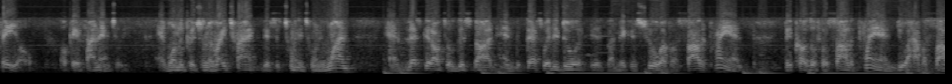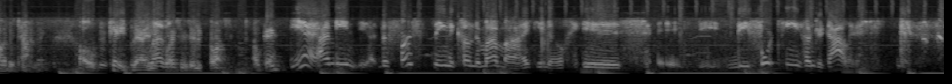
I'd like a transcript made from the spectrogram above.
fail, okay, financially. And want to put you on the right track. This is 2021. And let's get off to a good start. And the best way to do it is by making sure of a solid plan, because of a solid plan, you will have a solid retirement. Okay, Blair, any Love it. questions, any thoughts? Okay. Yeah, I mean, the first thing that come to my mind, you know, is uh, the fourteen hundred dollars.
